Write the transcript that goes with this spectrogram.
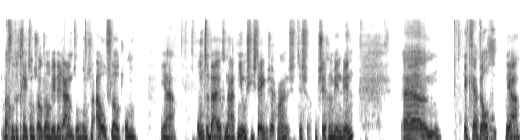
maar goed, het geeft ons ook wel weer de ruimte om onze oude vloot om, ja, om te buigen naar het nieuwe systeem, zeg maar. Dus het is op zich een win-win. Um, ik heb wel, ja,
